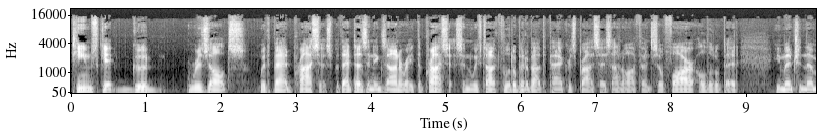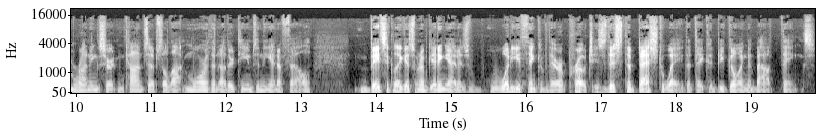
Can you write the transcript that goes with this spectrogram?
teams get good results with bad process, but that doesn't exonerate the process. And we've talked a little bit about the Packers' process on offense so far, a little bit. You mentioned them running certain concepts a lot more than other teams in the NFL. Basically, I guess what I'm getting at is what do you think of their approach? Is this the best way that they could be going about things?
